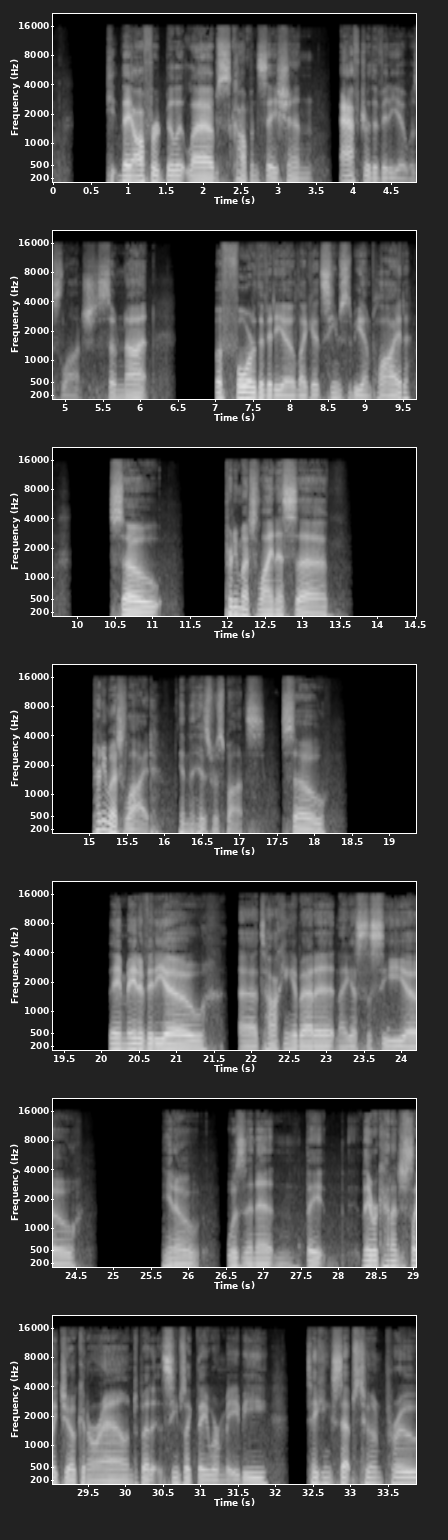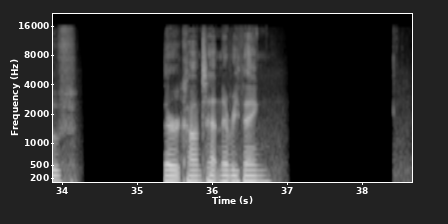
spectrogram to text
they offered Billet Labs compensation after the video was launched, so not before the video, like it seems to be implied. So, pretty much Linus, uh, pretty much lied in his response. So, they made a video uh, talking about it, and I guess the CEO you know, was in it, and they they were kind of just like joking around, but it seems like they were maybe taking steps to improve their content and everything.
